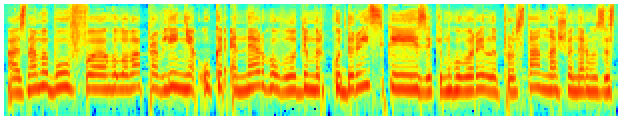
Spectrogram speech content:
А з нами був е, голова правління Укренерго Володимир Кудрицький, з яким говорили про стан нашої енергосистеми.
